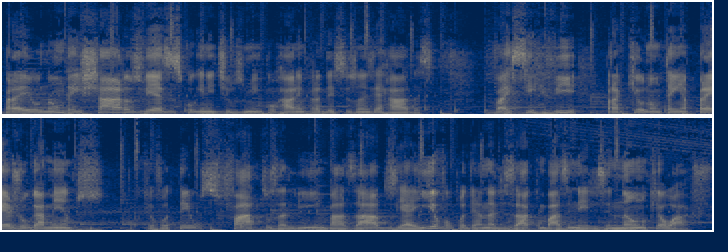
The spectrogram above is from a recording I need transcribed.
para eu não deixar os vieses cognitivos me empurrarem para decisões erradas. Vai servir para que eu não tenha pré-julgamentos, porque eu vou ter os fatos ali embasados e aí eu vou poder analisar com base neles e não no que eu acho.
